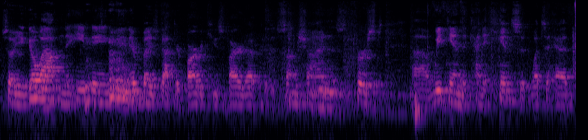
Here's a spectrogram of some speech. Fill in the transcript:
So you go out in the evening, and everybody's got their barbecues fired up because it's sunshine. It's the first uh, weekend that kind of hints at what's ahead.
